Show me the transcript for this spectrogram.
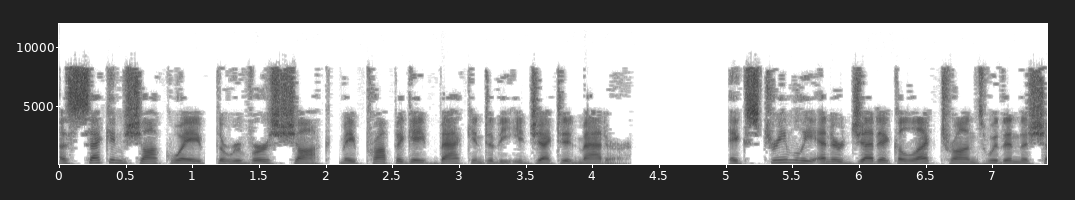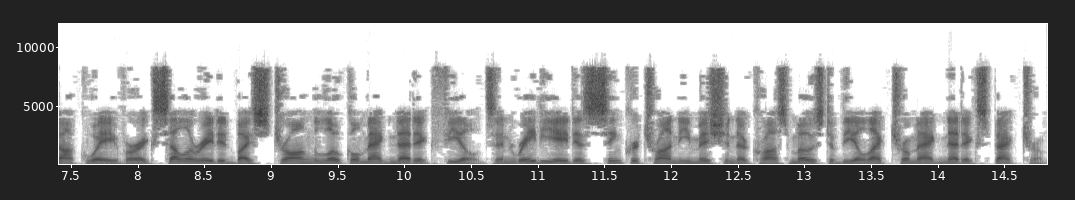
A second shock wave, the reverse shock, may propagate back into the ejected matter. Extremely energetic electrons within the shock wave are accelerated by strong local magnetic fields and radiate as synchrotron emission across most of the electromagnetic spectrum.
